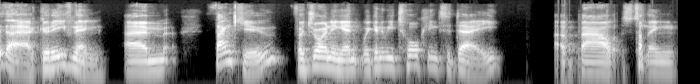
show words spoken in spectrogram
there. Good evening. Um, thank you for joining in. We're going to be talking today about something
